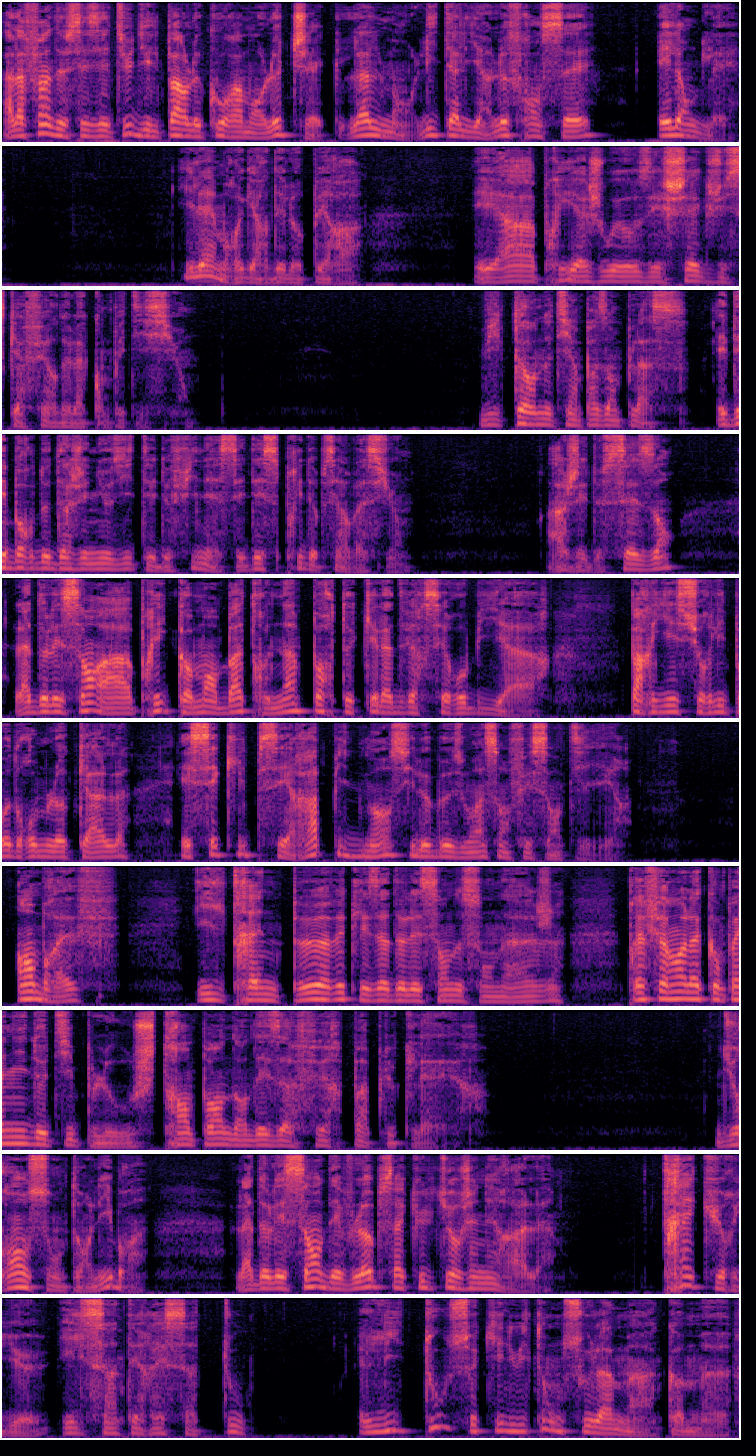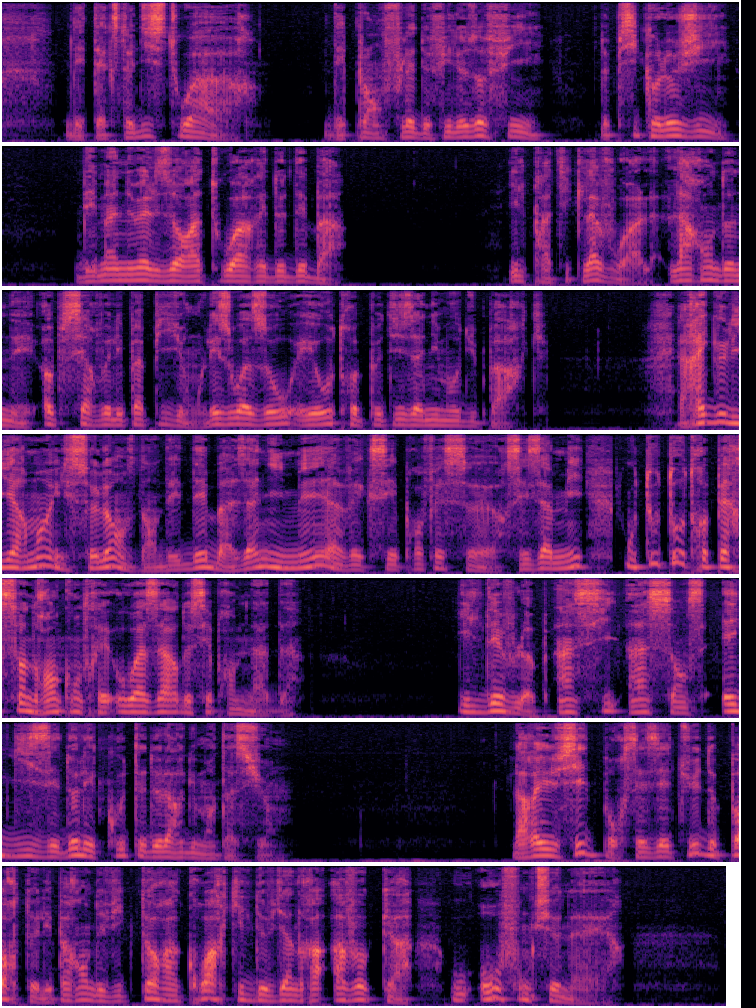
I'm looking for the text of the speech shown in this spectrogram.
À la fin de ses études, il parle couramment le tchèque, l'allemand, l'italien, le français et l'anglais. Il aime regarder l'opéra, et a appris à jouer aux échecs jusqu'à faire de la compétition. Victor ne tient pas en place et déborde d'ingéniosité, de finesse et d'esprit d'observation. Âgé de 16 ans, l'adolescent a appris comment battre n'importe quel adversaire au billard, parier sur l'hippodrome local et s'éclipser rapidement si le besoin s'en fait sentir. En bref, il traîne peu avec les adolescents de son âge, préférant la compagnie de type louche, trempant dans des affaires pas plus claires. Durant son temps libre, l'adolescent développe sa culture générale. Très curieux, il s'intéresse à tout, lit tout ce qui lui tombe sous la main, comme euh, des textes d'histoire, des pamphlets de philosophie, de psychologie, des manuels oratoires et de débat. Il pratique la voile, la randonnée, observe les papillons, les oiseaux et autres petits animaux du parc. Régulièrement, il se lance dans des débats animés avec ses professeurs, ses amis ou toute autre personne rencontrée au hasard de ses promenades. Il développe ainsi un sens aiguisé de l'écoute et de l'argumentation. La réussite pour ses études porte les parents de Victor à croire qu'il deviendra avocat ou haut fonctionnaire.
